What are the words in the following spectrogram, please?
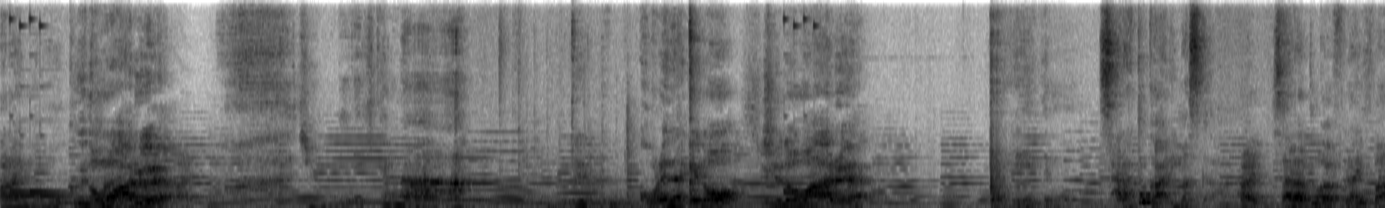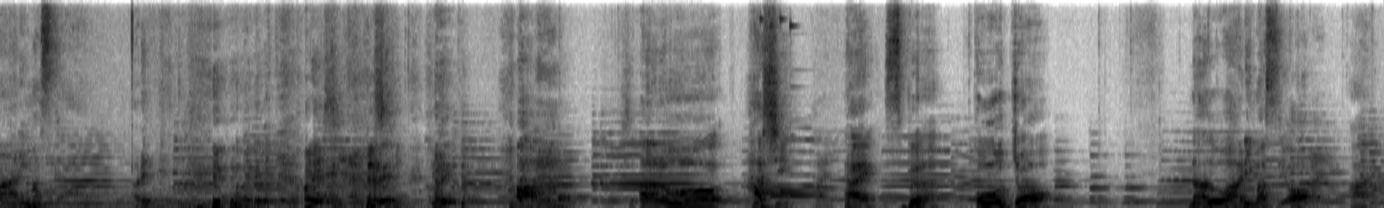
洗い物を置くのもある。はい。準備できてるな。ぁでこれだけの収納もある。えー、でも皿とかありますか？はい。皿とかフライパンありますか？あれ？あれ？あれ？ああのー、箸。はい。はい。スプーン包丁などはありますよ。はい。はい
